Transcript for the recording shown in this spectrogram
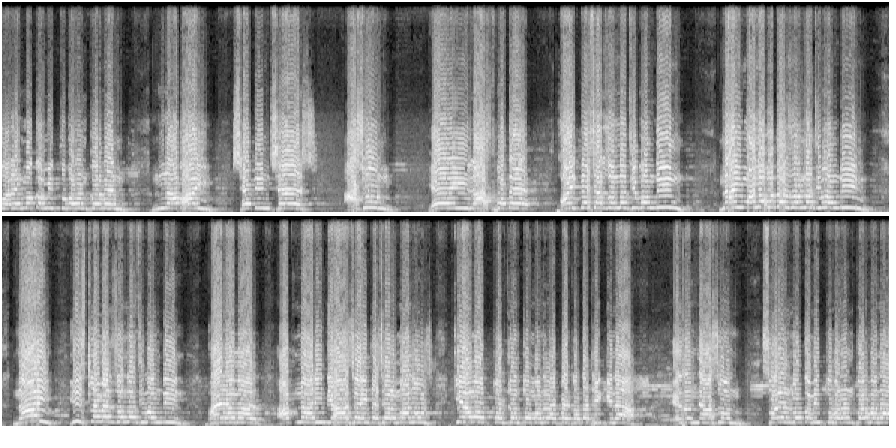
চোরের মতো মৃত্যুবরণ করবেন। না ভাই, সেদিন শেষ। আসুন, এই রাজপথে হয় দেশের জন্য জীবন দিন, নাই মানবতার জন্য জীবন দিন, নাই ইসলামের জন্য জীবন দিন। ভাইরা আমার, আপনার ইতিহাসে এই দেশের মানুষ কিয়ামত পর্যন্ত মনে রাখবে কথা ঠিক কিনা? এজন্য আসুন চোরের মতো মৃত্যুবরণ করব না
